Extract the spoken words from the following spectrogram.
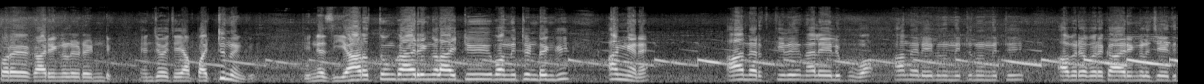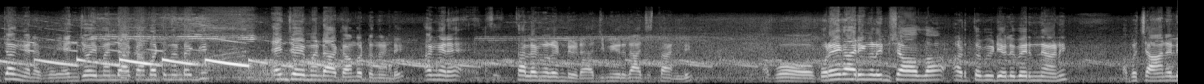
കുറേ കാര്യങ്ങൾ ഇവിടെ ഉണ്ട്. എൻജോയ് ചെയ്യാൻ പറ്റുന്നെങ്കിൽ പിന്നെ സിയാറത്തും കാര്യങ്ങളായിട്ട് വന്നിട്ടുണ്ടെങ്കിൽ അങ്ങനെ ആ നിരത്തിൽ നിലയിൽ പോവാം. ആ നിലയിൽ നിന്നിട്ട് നിന്നിട്ട് അവരവരെ കാര്യങ്ങൾ ചെയ്തിട്ട് അങ്ങനെ പോയി. എൻജോയ്മെന്റ് ആക്കാൻ പറ്റുന്നുണ്ടെങ്കിൽ എൻജോയ്മെന്റ് ആക്കാൻ പറ്റുന്നുണ്ട്. അങ്ങനെ സ്ഥലങ്ങളുണ്ട് ഇവിടെ അജ്മീർ രാജസ്ഥാനിൽ അപ്പോൾ കുറേ കാര്യങ്ങൾ ഇൻഷാല്ല അടുത്ത വീഡിയോയിൽ വരുന്നതാണ്. അപ്പോൾ ചാനൽ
